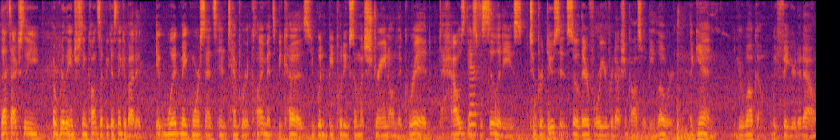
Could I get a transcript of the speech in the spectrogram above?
That's actually a really interesting concept because think about it. It would make more sense in temperate climates because you wouldn't be putting so much strain on the grid to house these Yes. facilities to produce it. So therefore, your production costs would be lower. Again, you're welcome. We figured it out.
